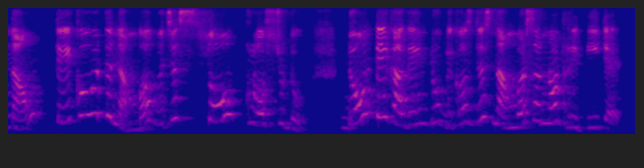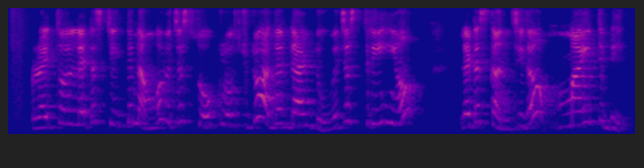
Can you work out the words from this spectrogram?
Now, take over the number which is so close to 2. Don't take again 2 because these numbers are not repeated. Right? So let us take the number which is so close to 2 other than 2, which is 3 here. Let us consider might be.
